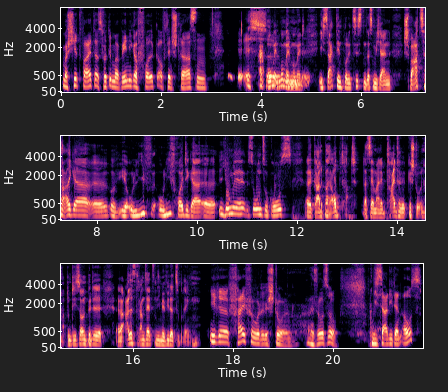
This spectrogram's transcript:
marschiert weiter, es wird immer weniger Volk auf den Straßen. Es, Ach, Moment, Moment, Moment. Ich sag den Polizisten, dass mich ein schwarzhaariger, äh, ihr oliv, olivhäutiger äh, Junge, so und so groß, äh, gerade beraubt hat, dass er meine Pfeife gestohlen hat. Und die sollen bitte äh, alles dran setzen, die mir wiederzubringen. Ihre Pfeife wurde gestohlen. Also so. Wie sah die denn aus?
